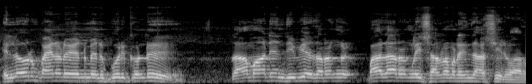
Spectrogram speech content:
எல்லோரும் பயனடைய வேண்டும் என்று கூறிக்கொண்டு ராமானின் திவ்ய தரங்கள் பாதாரங்களை சரணமடைந்த ஆசீர்வாதம்.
